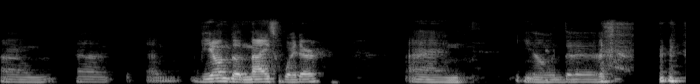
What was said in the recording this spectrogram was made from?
um, uh, um, beyond the nice weather and you know the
